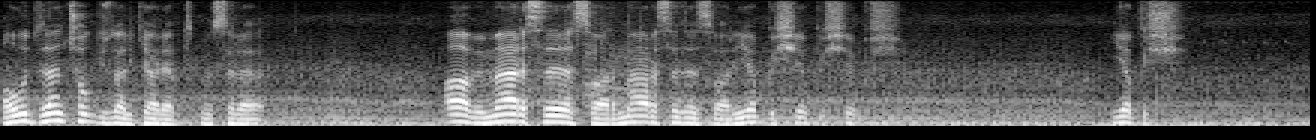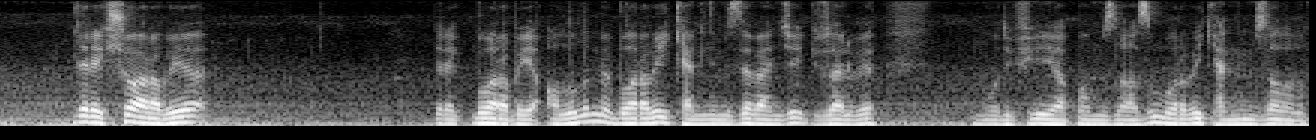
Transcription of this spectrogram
Audi'den çok güzel kar yaptık mesela. Abi Mercedes var, Mercedes var. Yapış, yapış, yapış. Yapış. Direkt şu arabayı direkt bu arabayı alalım ve bu arabayı kendimize bence güzel bir modifiye yapmamız lazım. Bu arabayı kendimize alalım.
